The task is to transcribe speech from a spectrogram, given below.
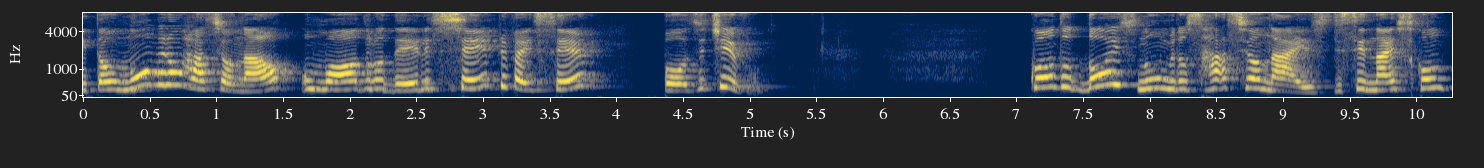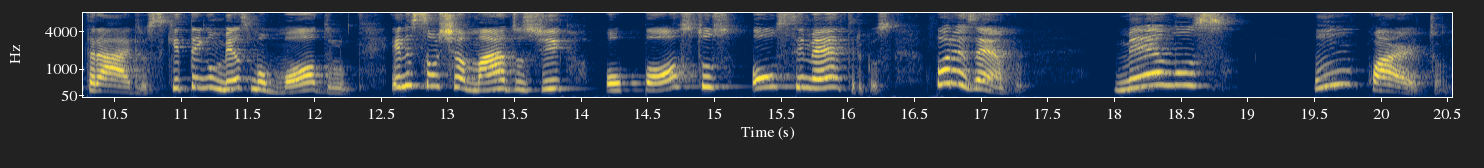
Então, o número racional, o módulo dele sempre vai ser positivo. Quando dois números racionais de sinais contrários que têm o mesmo módulo, eles são chamados de opostos ou simétricos. Por exemplo, menos um quarto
